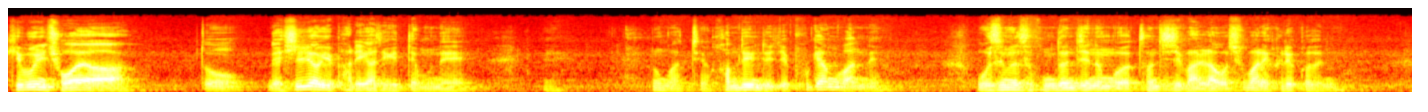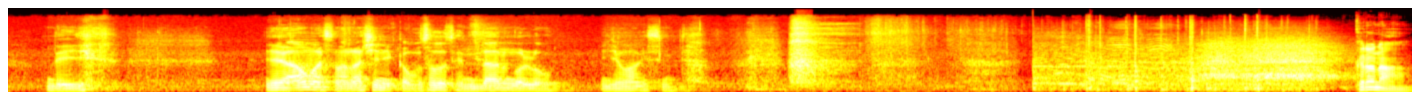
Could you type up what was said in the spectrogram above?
기분이 좋아야 또 내 실력이 발휘가 되기 때문에 네, 그런 것 같아요. 감독님도 이제 포기한 것 같네요. 웃으면서 공 던지는 거 던지지 말라고 초반에 그랬거든요. 근데 이제 이제 아무 말씀 안 하시니까 웃어도 된다는 걸로 인정하겠습니다. 그러나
